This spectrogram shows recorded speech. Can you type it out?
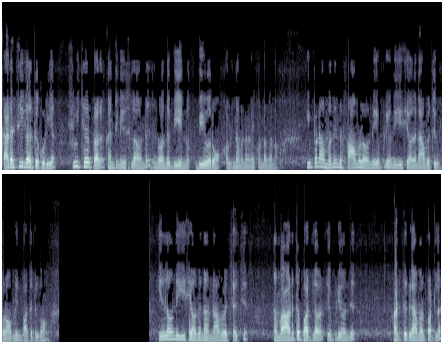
கடைசியில் இருக்கக்கூடிய ஃபியூச்சர் கண்டினியூஸில் வந்து இங்கே வந்து பி பி வரும் அப்படின்னு நம்ம நினைக்க கொண்டு வந்தோம் இப்போ நம்ம வந்து இந்த ஃபார்முலா வந்து எப்படி வந்து ஈஸியாக வந்து ஞாபகம் வச்சுக்க போகிறோம் அப்படின்னு பார்த்துட்ருக்கோம் இதில் வந்து ஈஸியாக வந்து நான் ஞாபகம் வச்சாச்சு. நம்ம அடுத்த பாட்டில் எப்படி வந்து அடுத்த கிராமர் பாட்டில்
